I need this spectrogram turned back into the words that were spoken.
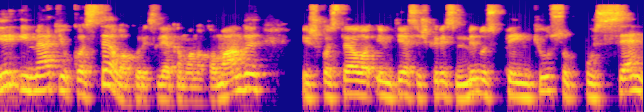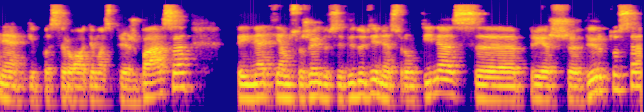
ir į Metijų Kostelo, kuris lieka mano komandai. Iš Kostelo imties iškris minus 5,5 netgi pasirodymas prieš Barsą. Tai net jam sužaidusi vidutinės rungtynės e, prieš Virtusą,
